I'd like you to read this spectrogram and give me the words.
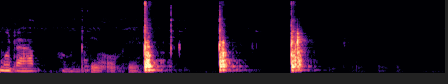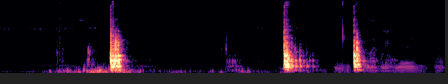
หมดแล้วครับโอเคนี่มากเลยเด้อครับ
